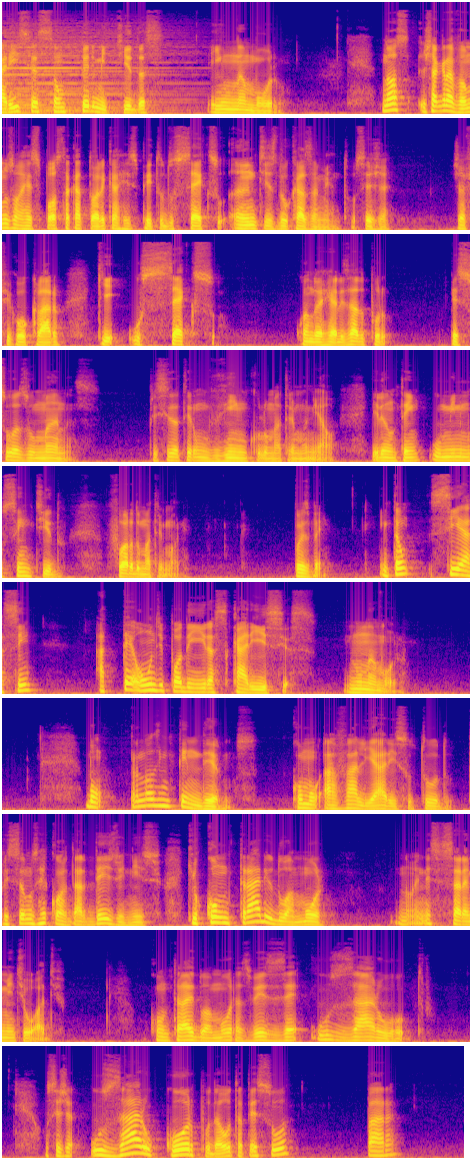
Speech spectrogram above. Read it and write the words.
carícias são permitidas em um namoro? Nós já gravamos uma resposta católica a respeito do sexo antes do casamento, ou seja, já ficou claro que o sexo, quando é realizado por pessoas humanas, precisa ter um vínculo matrimonial. Ele não tem o mínimo sentido fora do matrimônio. Pois bem, então, se é assim, até onde podem ir as carícias num namoro? Bom, para nós entendermos como avaliar isso tudo, precisamos recordar desde o início que o contrário do amor não é necessariamente o ódio. O contrário do amor, às vezes, é usar o outro. Ou seja, usar o corpo da outra pessoa para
